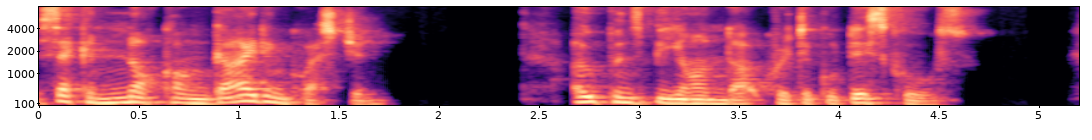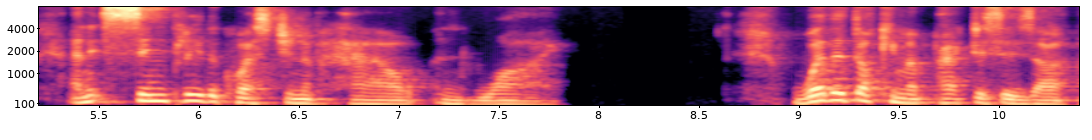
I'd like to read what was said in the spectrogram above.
the second knock-on guiding question, opens beyond art critical discourse. And it's simply the question of how and why. Whether document practices are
